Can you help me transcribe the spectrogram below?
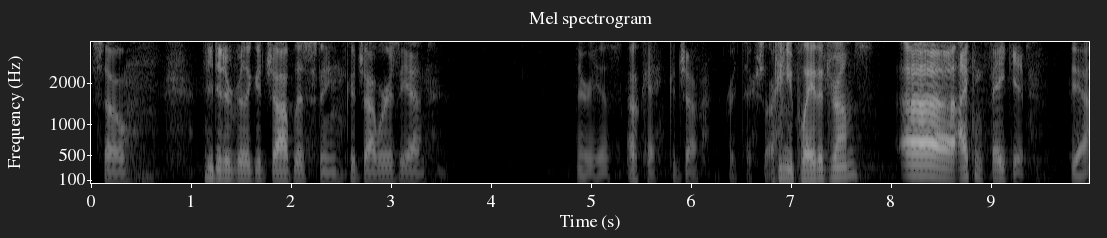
So he did a really good job listening. Good job. Where is he at? There he is. Okay, good job. Right there. Sorry. Can you play the drums? Uh, I can fake it. Yeah.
